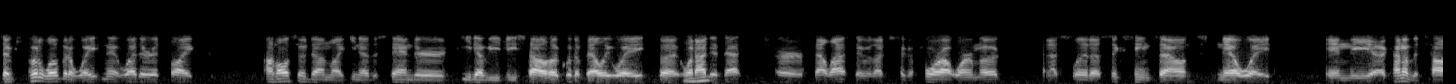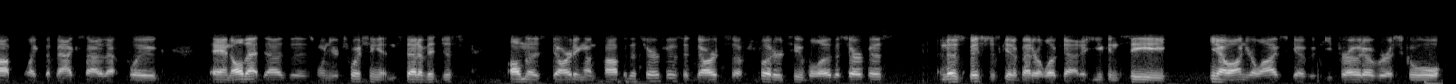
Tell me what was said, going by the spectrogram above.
So if you put a little bit of weight in it, whether it's like I've also done like you know the standard EWG style hook with a belly weight, but mm-hmm. what I did that or that last day was I just took a four aught worm hook and I slid a 16 ounce nail weight in the uh, kind of the top, like the back side of that fluke. And all that does is when you're twitching it, instead of it just almost darting on top of the surface. It darts a foot or two below the surface, and those fish just get a better look at it. You can see, you know, on your live scope if you throw it over a school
